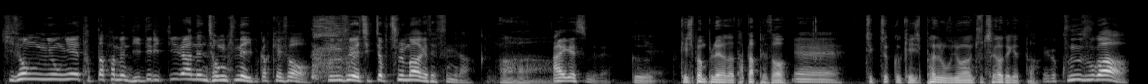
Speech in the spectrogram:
기성용의 답답하면 니들이 뛰라는 정신에 입각해서 군수에 직접 출마하게 됐습니다. 아, 알겠습니다. 그 예. 게시판 플레이하다 답답해서 예. 직접 그 게시판을 운영하는 주체가 되겠다. 그러니까 군수가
